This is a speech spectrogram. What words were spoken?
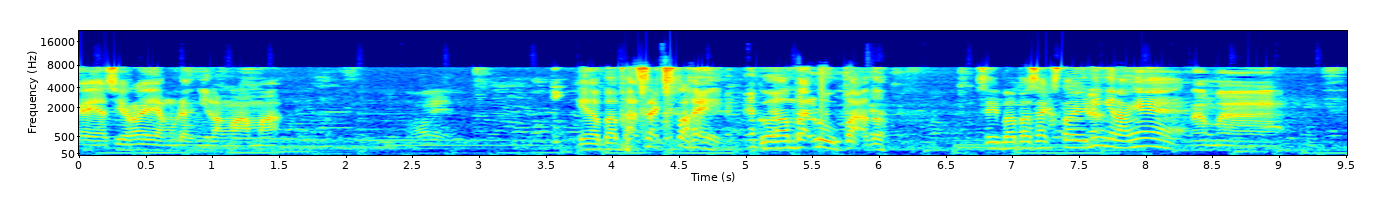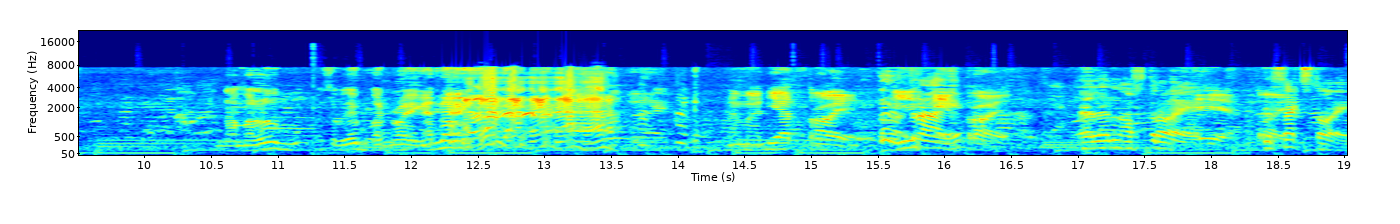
Kayak si Roy yang udah ngilang lama. Ya bapak sextoy, gue sampai lupa tuh. Si bapak sextoy ini ngilangnya Nama nama lu sebenarnya bukan Roy kan? Nama dia Troy. Troy. Iya, Troy. Ellen of Troy, Iya, the sex toy.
